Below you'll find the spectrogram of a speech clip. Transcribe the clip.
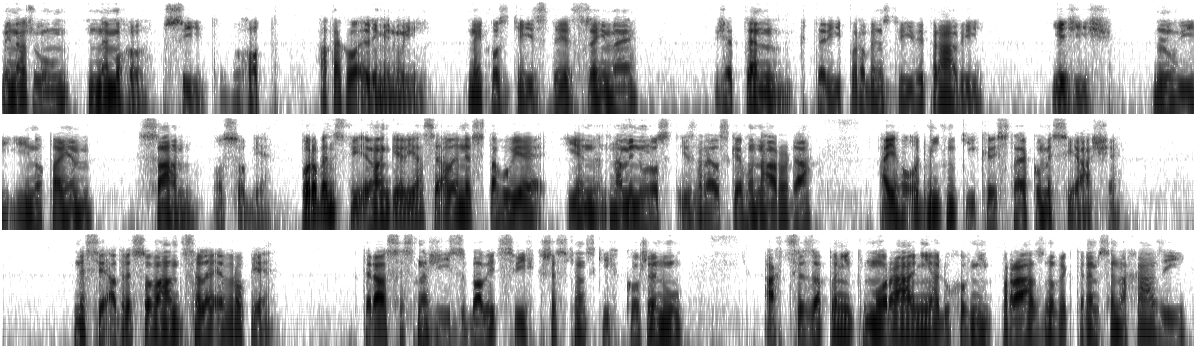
vinařům nemohl přijít vhod a tak ho eliminují. Nejpozději zde je zřejmé, že ten, který podobenství vypráví, Ježíš mluví jinotajem sám o sobě. Podobenství Evangelia se ale nevztahuje jen na minulost izraelského národa a jeho odmítnutí Krista jako mesiáše. Dnes je adresován celé Evropě, která se snaží zbavit svých křesťanských kořenů a chce zaplnit morální a duchovní prázdno, ve kterém se nachází,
